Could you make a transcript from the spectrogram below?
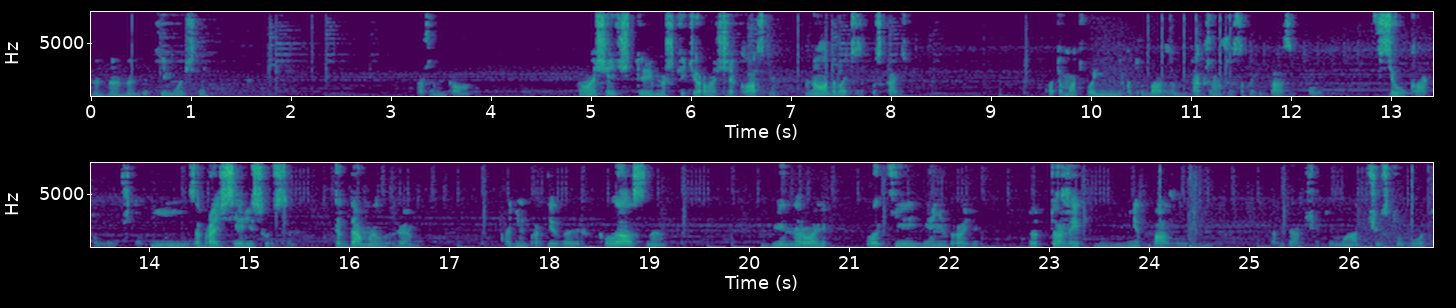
Какие мощные. Никого. Ну, вообще 4 мушкетера вообще классные. Ну, давайте запускать. Потом отводим некоторую базу. Также нужно захватить базу пол. Всю карту что и забрать все ресурсы. Тогда мы выиграем. Один против двоих. Классно. Длинный ролик. Окей, я не против. Тут тоже их нет базы. Тогда сейчас и мат будет.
